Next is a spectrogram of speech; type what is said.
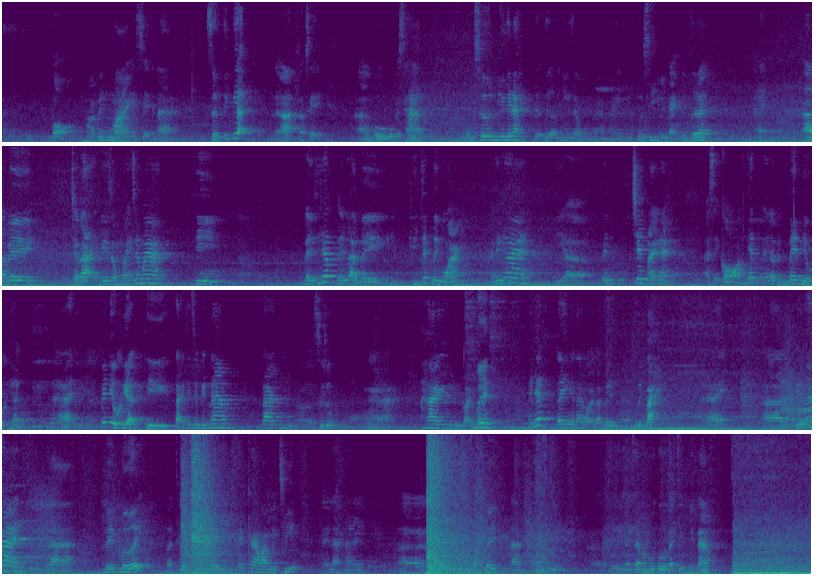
vỏ mà bên ngoài sẽ là sơn tĩnh điện. Đó nó sẽ à, màu sáng màu sơn như thế này tựa tựa như dòng à, Toshi bên cạnh bên tôi đây. Đấy. À, về trở lại về dòng máy Yamaha thì đấy thứ nhất đấy là về hình thức bề ngoài. À, thứ hai thì ở bên trên máy này à, sẽ có nhất đây là phần bên điều khiển. Đấy. Bên điều khiển thì tại thị trường Việt Nam đang uh, sử dụng uh, hai loại bên thứ nhất đây người ta gọi là bên ờ, nguyên bản. Đấy. À, thứ hai là bên mới và thường lên SK319 đấy là hai uh, dòng lên đang sử dụng uh, với máy Yamamoto tại trường miền Nam.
